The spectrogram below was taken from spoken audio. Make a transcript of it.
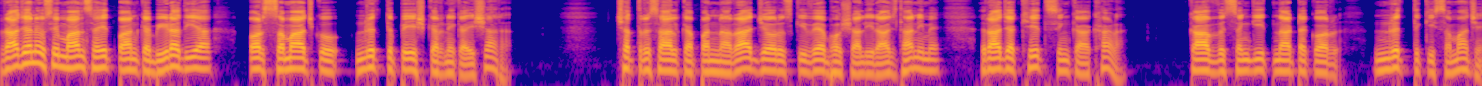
राजा ने उसे मान सहित पान का बीड़ा दिया और समाज को नृत्य पेश करने का इशारा। छत्रसाल का पन्ना राज्य और उसकी वैभवशाली राजधानी में राजा खेत सिंह का अखाड़ा, काव्य, संगीत, नाटक और नृत्य की समाजें।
